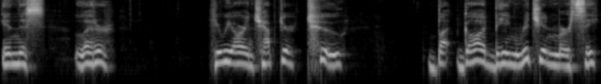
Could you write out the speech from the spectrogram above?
in this letter. Here we are in chapter 2. But God, being rich in mercy,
